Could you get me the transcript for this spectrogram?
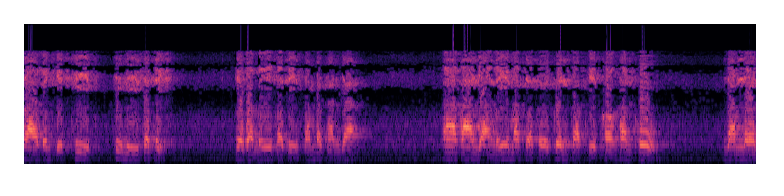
กลายเป็นจิตที่ที่มีสติเรียกว่ามีสติสัมปชัญญะ อาการอย่างนี้มักจะเกิดขึ้นกับจิตของท่านผู้ดำเนิน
